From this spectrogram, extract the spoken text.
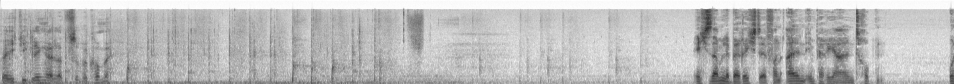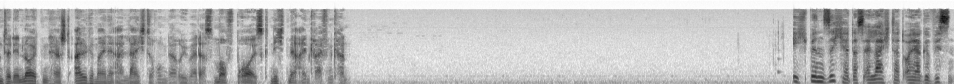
wenn ich die Klinge dazu bekomme. Ich sammle Berichte von allen imperialen Truppen. Unter den Leuten herrscht allgemeine Erleichterung darüber, dass Moff Breusk nicht mehr eingreifen kann. Ich bin sicher, das erleichtert euer Gewissen.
